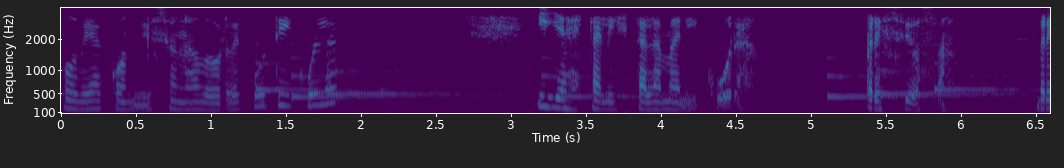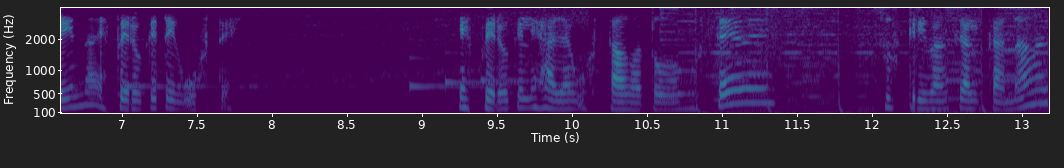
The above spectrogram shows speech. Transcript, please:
o de acondicionador de cutícula y ya está lista la manicura. Preciosa. Brenda, espero que te guste. Espero que les haya gustado a todos ustedes. Suscríbanse al canal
